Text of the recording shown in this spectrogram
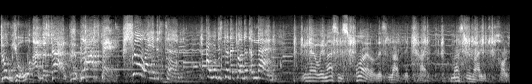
Do you understand? Blast it! Sure, I understand. I understand that you are not a man. You know, we mustn't spoil this lovely kite. We must remind it of Horace.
